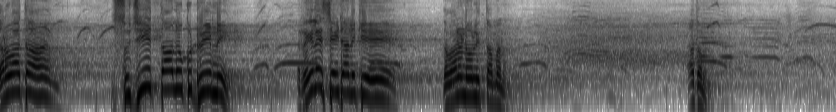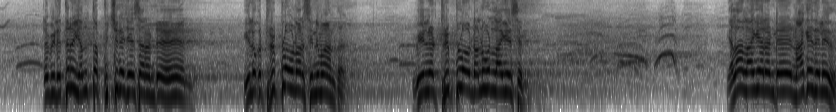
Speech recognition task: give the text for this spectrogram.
తర్వాత సుజీత్ తాలూకు డ్రీమ్ని రియలైజ్ చేయడానికి the one and only Thaman అతను. అంటే వీళ్ళిద్దరూ ఎంత పిచ్చిగా చేశారంటే వీళ్ళు ఒక ట్రిప్లో ఉన్నారు సినిమా అంతా. వీళ్ళ ట్రిప్లో నన్ను కూడా లాగేశారు. ఎలా లాగారంటే నాకే తెలియదు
